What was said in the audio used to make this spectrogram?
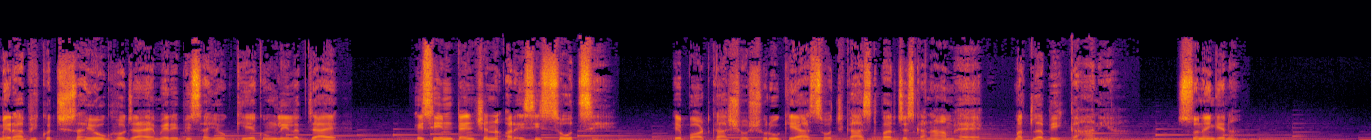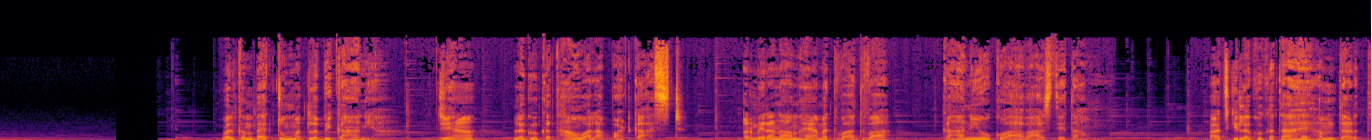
मेरा भी कुछ सहयोग हो जाए, मेरे भी सहयोग की एक उंगली लग जाए। इसी इंटेंशन और इसी सोच से ये पॉडकास्ट शो शुरू किया सोचकास्ट पर, जिसका नाम है मतलबी कहानियाँ। सुनेंगे ना? वेलकम बैक टू मतलबी कहानियाँ। जी हाँ, लघु कथाओं वाला पॉडकास्ट और मेरा नाम है अमित वाधवा, कहानियों को आवाज़ देता हूँ। आज की लघु कथा है हमदर्द,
